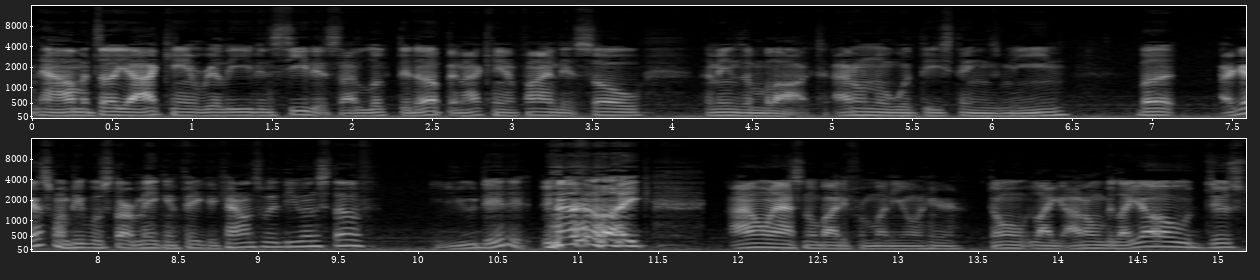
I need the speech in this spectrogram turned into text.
Now I'm gonna tell you, I can't really even see this. I looked it up and I can't find it. So that means I'm blocked. I don't know what these things mean, but I guess when people start making fake accounts with you and stuff, you did it. like, I don't ask nobody for money on here. Don't like I don't be like, yo, just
